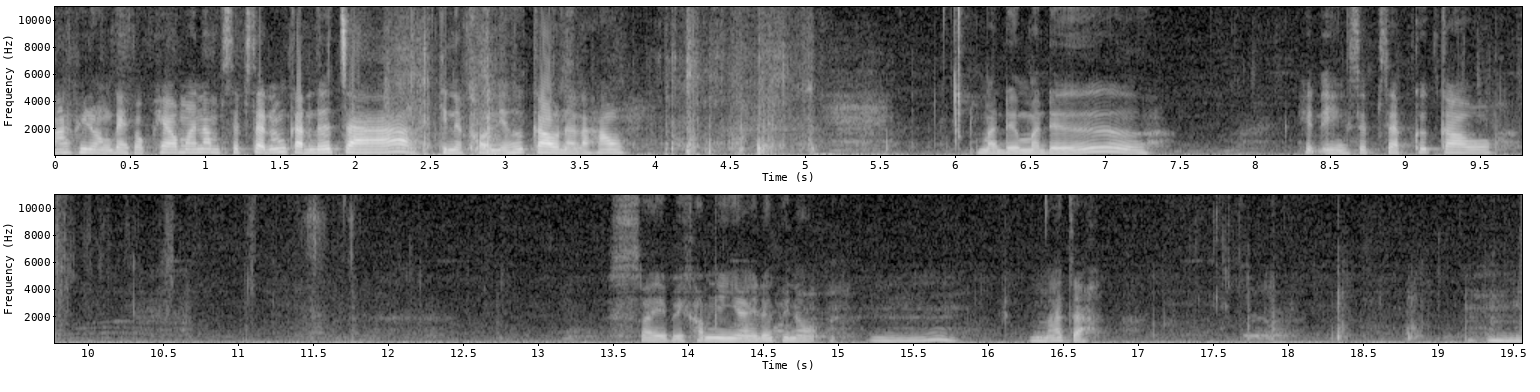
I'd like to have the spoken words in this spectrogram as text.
มาพี่น้องได้ผักแพรวมานำแซ่บๆน้ำกันเด้อจ้า กินกับข้าวเหนียวคือเก่านั่นล่ะเฮามาเด้อมาเด้อเฮ็ดเองแซ่บๆคือเก่าใส่ไปคำใหญ่ๆเด้อพี่น้องอืมมาจ้ะอืม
